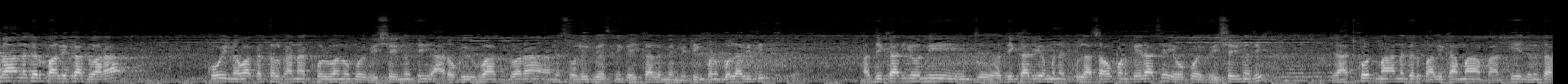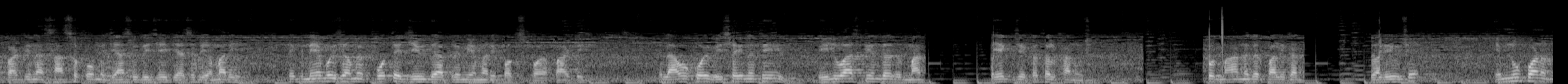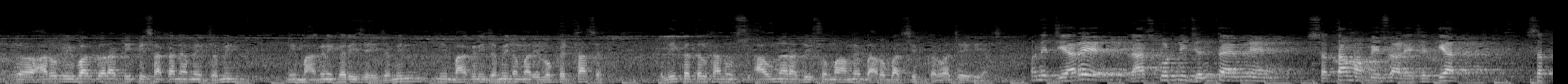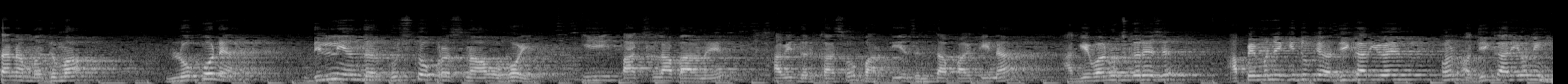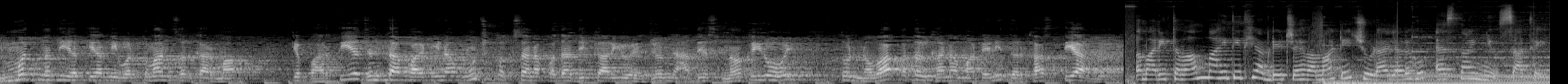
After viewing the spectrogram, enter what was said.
મહાનગરપાલિકા દ્વારા કોઈ નવા કતલખાના ખોલવાનો કોઈ વિષય નથી. આરોગ્ય વિભાગ દ્વારા અને સોલિડ વેસ્ટની ગઈકાલે મેં મિટિંગ પણ બોલાવી હતી. અધિકારીઓની અધિકારીઓ મને ખુલાસાઓ પણ કર્યા છે, એવો કોઈ વિષય નથી. રાજકોટ મહાનગરપાલિકામાં ભારતીય જનતા પાર્ટીના શાસકો અમે જ્યાં સુધી છે ત્યાં સુધી અમારી એક નેમ હોય છે, અમે પોતે જીવદયા પ્રેમી અમારી પક્ષ પાર્ટી. એટલે આવો કોઈ વિષય નથી. ભીલવાસની અંદર એક જે કતલખાનું છે. મહાનગરપાલિકા રહ્યું છે. એમનું પણ આરોગ્ય વિભાગ દ્વારા ટીપી શાખાને અમે જમીનની માગણી કરી છે. એ જમીનની માગણી, જમીન અમારી લોકેટ થશે લી કતલખાનું આવનારા દિવસોમાં અમે બારોબાર શિફ્ટ કરવા જઈ રહ્યા છીએ. અને જ્યારે રાજકોટની જનતા એમને સત્તામાં બેસાડે છે, ત્યારે સત્તાના મધમાં લોકોને દિલની અંદર પૂછતો પ્રશ્ન આવો હોય એ પાછલા બારણે આવી દરખાસ્તો ભારતીય જનતા પાર્ટીના આગેવાનો જ કરે છે. આપે મને કીધું કે અધિકારીઓએ પણ અધિકારીઓની હિંમત નથી અત્યારની વર્તમાન સરકારમાં કે ભારતીય જનતા પાર્ટીના ઉચ્ચ કક્ષાના પદાધિકારીઓએ જો એમને આદેશ ન કર્યો હોય તો નવા કતલખાના માટેની દરખાસ્ત તૈયાર અમારી તમામ માહિતીથી અપડેટ રહેવા માટે જોડાયેલા રહો એસ ન્યૂઝ સાથે.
